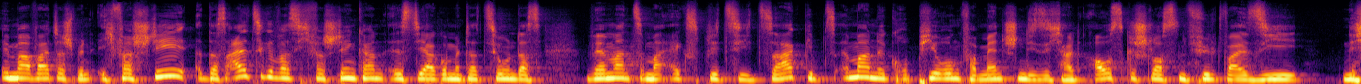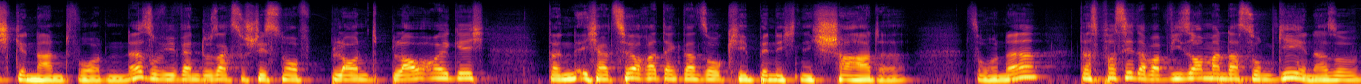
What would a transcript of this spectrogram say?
immer weiterspielen. Ich verstehe, das Einzige, was ich verstehen kann, ist die Argumentation, dass, wenn man es mal explizit sagt, gibt es immer eine Gruppierung von Menschen, die sich halt ausgeschlossen fühlt, weil sie nicht genannt wurden. Ne? So wie wenn du sagst, du stehst nur auf blond, blauäugig, dann ich als Hörer denke dann so, okay, bin ich nicht schade. So, ne? Das passiert, aber wie soll man das so umgehen? Also,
